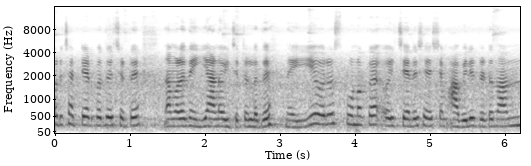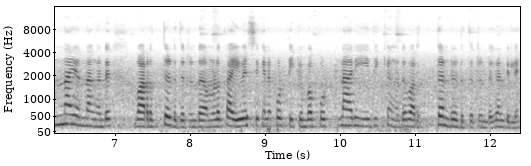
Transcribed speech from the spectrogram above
ഒരു ചട്ടി അടുപ്പത്ത് വെച്ചിട്ട് നമ്മൾ നെയ്യാണ് ഒഴിച്ചിട്ടുള്ളത്. നെയ്യ് ഒരു സ്പൂണൊക്കെ ഒഴിച്ചതിന് ശേഷം അവിലിട്ടിട്ട് നന്നായി ഒന്ന് അങ്ങോട്ട് വറുത്തെടുത്തിട്ടുണ്ട്. നമ്മൾ കൈ വെച്ചിങ്ങനെ പൊട്ടിക്കുമ്പോൾ പൊട്ടണ ആ രീതിക്ക് അങ്ങോട്ട് വറുത്തണ്ട് എടുത്തിട്ടുണ്ട് കണ്ടില്ലേ?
